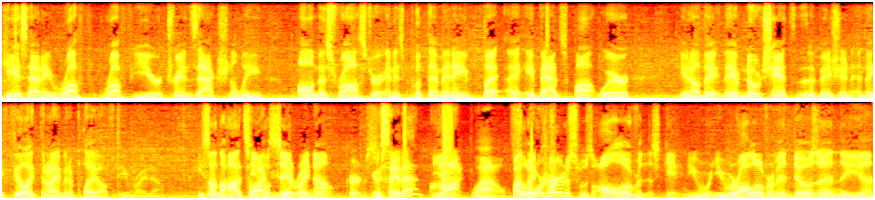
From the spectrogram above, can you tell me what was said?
He has had a rough, rough year transactionally on this roster and has put them in a a bad spot where you know they, they have no chance of the division and they feel like they're not even a playoff team right now. He's on the hot That's seat. I I'll say it. it right now, Curtis. You gonna say that? Yeah. Hot. Wow. By the way, Scorching. Curtis was all over this game. You were you were all over Mendoza and the. Uh,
